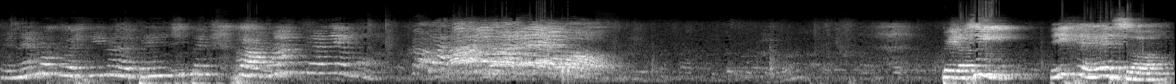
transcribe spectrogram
Tenemos que de príncipe jamás. Pero sí, dije eso.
